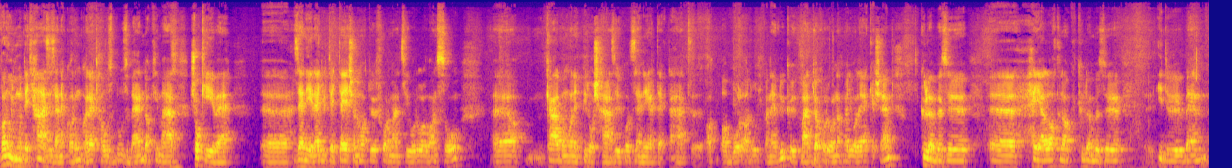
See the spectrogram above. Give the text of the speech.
Van úgymond egy házi zenekarunk, a Red House Blues Band, aki már sok éve zenél együtt, egy teljesen amatőr formációról van szó, Kálban van egy piros ház, ők ott zenéltek, tehát abból adódik a nevük, ők már gyakorolnak nagyon lelkesen. Különböző helyen laknak, különböző időben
